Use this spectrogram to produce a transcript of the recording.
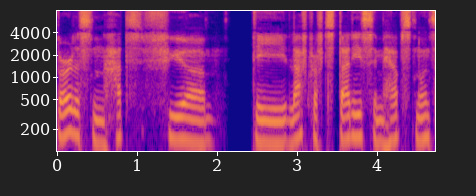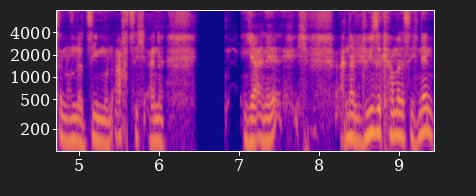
Burleson hat für die Lovecraft Studies im Herbst 1987 eine ja, eine Analyse kann man das nicht nennen.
